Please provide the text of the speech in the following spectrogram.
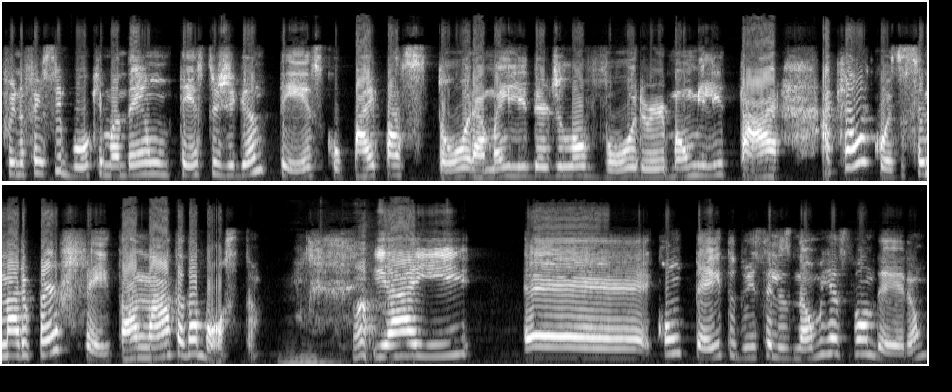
Fui no Facebook, mandei um texto gigantesco, pai pastor, a mãe líder de louvor, o irmão militar, aquela coisa, cenário perfeito, a nata da bosta. Uhum. e aí, é, contei tudo isso, eles não me responderam.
